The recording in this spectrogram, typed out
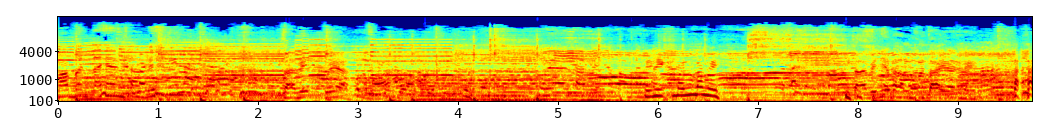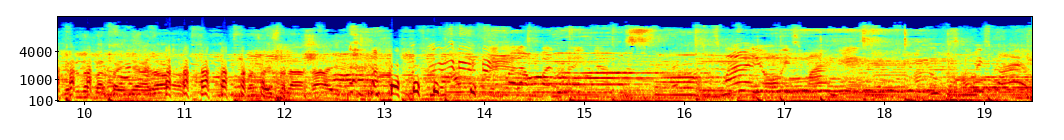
Babantayan, sabi. Sabi, kuya. Tinikman lang eh. Sabi niya mabantayan eh. Ganun na bantay niya, ano? Bantay sa lakay. Walang bantay niya. Smile, you always smile. Always smile.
